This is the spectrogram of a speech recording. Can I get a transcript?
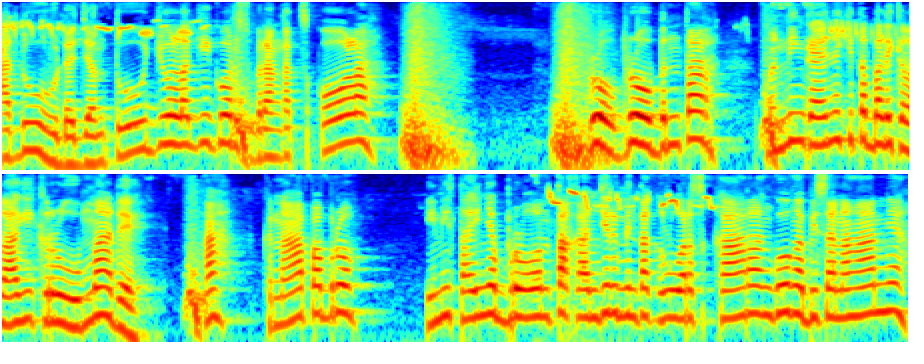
Aduh, udah jam 7 lagi gue harus berangkat sekolah. Bro, bro, bentar. Mending kayaknya kita balik lagi ke rumah deh. Hah? Kenapa bro? Ini tainya berontak anjir minta keluar sekarang. Gue nggak bisa nahannya.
